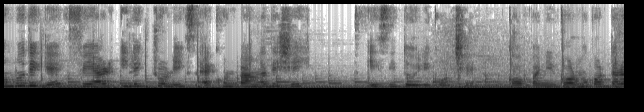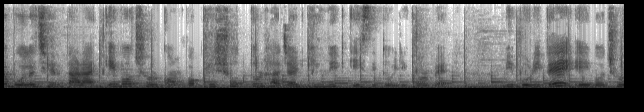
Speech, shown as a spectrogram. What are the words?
অন্যদিকে, ফেয়ার ইলেকট্রনিক্স এখন বাংলাদেশে এসি তৈরি করছে। কোম্পানির কর্মকর্তারা বলেছেন, তারা এবছর কমপক্ষে সত্তর হাজার ইউনিট এসি তৈরি করবে। বিপরীতে এই বছর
